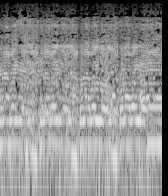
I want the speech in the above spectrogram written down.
cola baile, cola baile, cola baile.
